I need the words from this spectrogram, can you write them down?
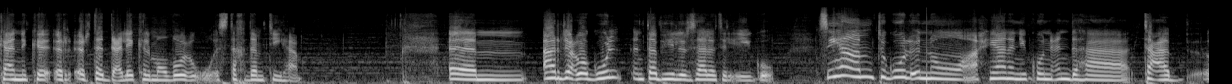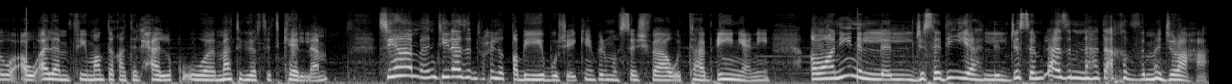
كأنك ار- ارتد عليك الموضوع واستخدمتيها. أرجع وأقول انتبهي لرسالة الإيجو. سهام تقول إنه أحيانا يكون عندها تعب أو ألم في منطقة الحلق وما تقدر تتكلم. سهام انت لازم تروحين للطبيب وشيكين في المستشفى وتتابعين يعني قوانين ال- الجسدية للجسم لازم إنها تأخذ مجراها.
